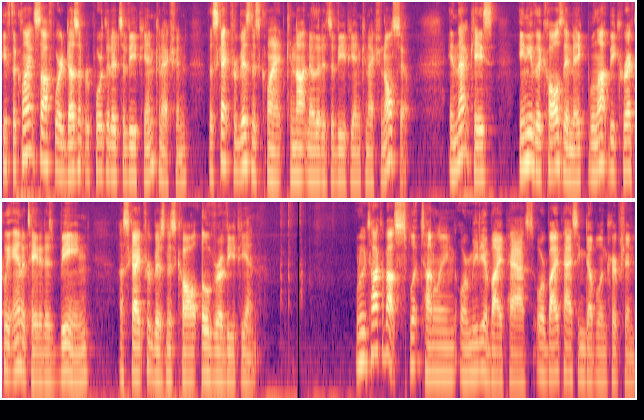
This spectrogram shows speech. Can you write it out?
If the client software doesn't report that it's a VPN connection, the Skype for Business client cannot know that it's a VPN connection also. In that case, any of the calls they make will not be correctly annotated as being a Skype for Business call over a VPN. When we talk about split tunneling or media bypass or bypassing double encryption,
